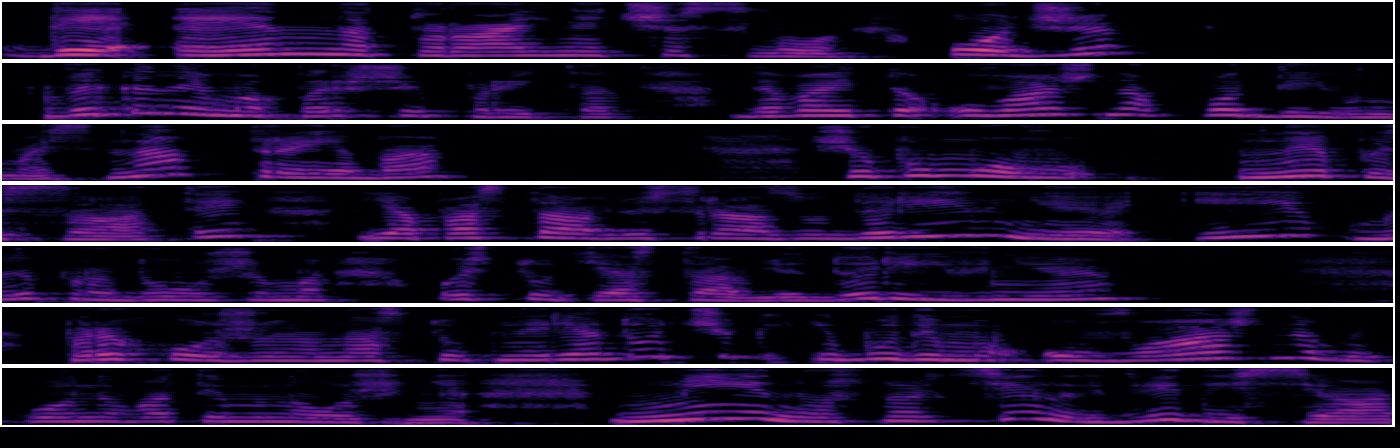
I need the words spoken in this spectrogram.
де натуральне число. Отже, виконаємо перший приклад. Давайте уважно подивимось. Нам треба, щоб умову не писати, я поставлю сразу дорівнює, і ми продовжимо. Ось тут я ставлю дорівнює. Переходжу на наступний рядочок і будемо уважно виконувати множення. Мінус 0,2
